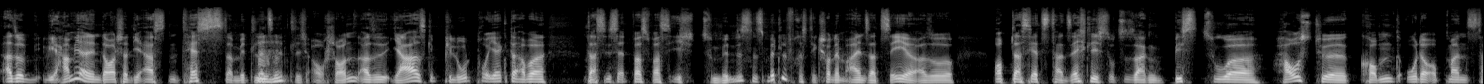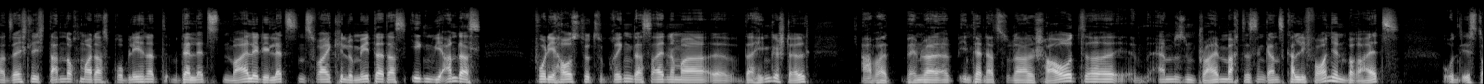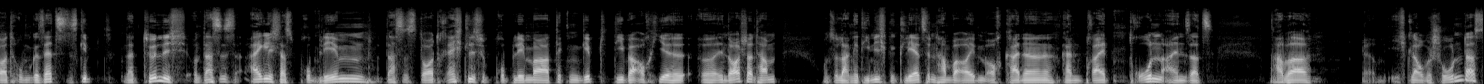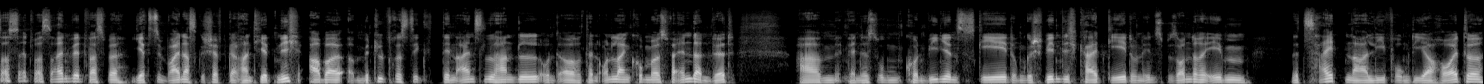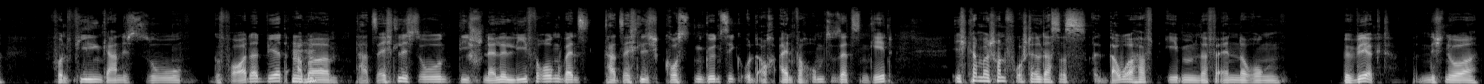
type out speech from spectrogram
Also wir haben ja in Deutschland die ersten Tests damit mhm. letztendlich auch schon. Also ja, es gibt Pilotprojekte, aber das ist etwas, was ich zumindest mittelfristig schon im Einsatz sehe. Also ob das jetzt tatsächlich sozusagen bis zur Haustür kommt oder ob man es tatsächlich dann nochmal das Problem hat, der letzten Meile, die letzten zwei Kilometer, das irgendwie anders vor die Haustür zu bringen, das sei nochmal äh, dahingestellt. Aber wenn man international schaut, äh, Amazon Prime macht es in ganz Kalifornien bereits und ist dort umgesetzt. Es gibt natürlich, und das ist eigentlich das Problem, dass es dort rechtliche Problematiken gibt, die wir auch hier äh, in Deutschland haben. Und solange die nicht geklärt sind, haben wir eben auch keine, keinen breiten Drohneneinsatz. Aber ich glaube schon, dass das etwas sein wird, was wir jetzt im Weihnachtsgeschäft garantiert nicht, aber mittelfristig den Einzelhandel und auch den Online-Commerce verändern wird. Ähm, wenn es um Convenience geht, um Geschwindigkeit geht und insbesondere eben eine zeitnahe Lieferung, die ja heute von vielen gar nicht so gefordert wird, mhm. aber tatsächlich so die schnelle Lieferung, wenn es tatsächlich kostengünstig und auch einfach umzusetzen geht. Ich kann mir schon vorstellen, dass es dauerhaft eben eine Veränderung bewirkt. Nicht nur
